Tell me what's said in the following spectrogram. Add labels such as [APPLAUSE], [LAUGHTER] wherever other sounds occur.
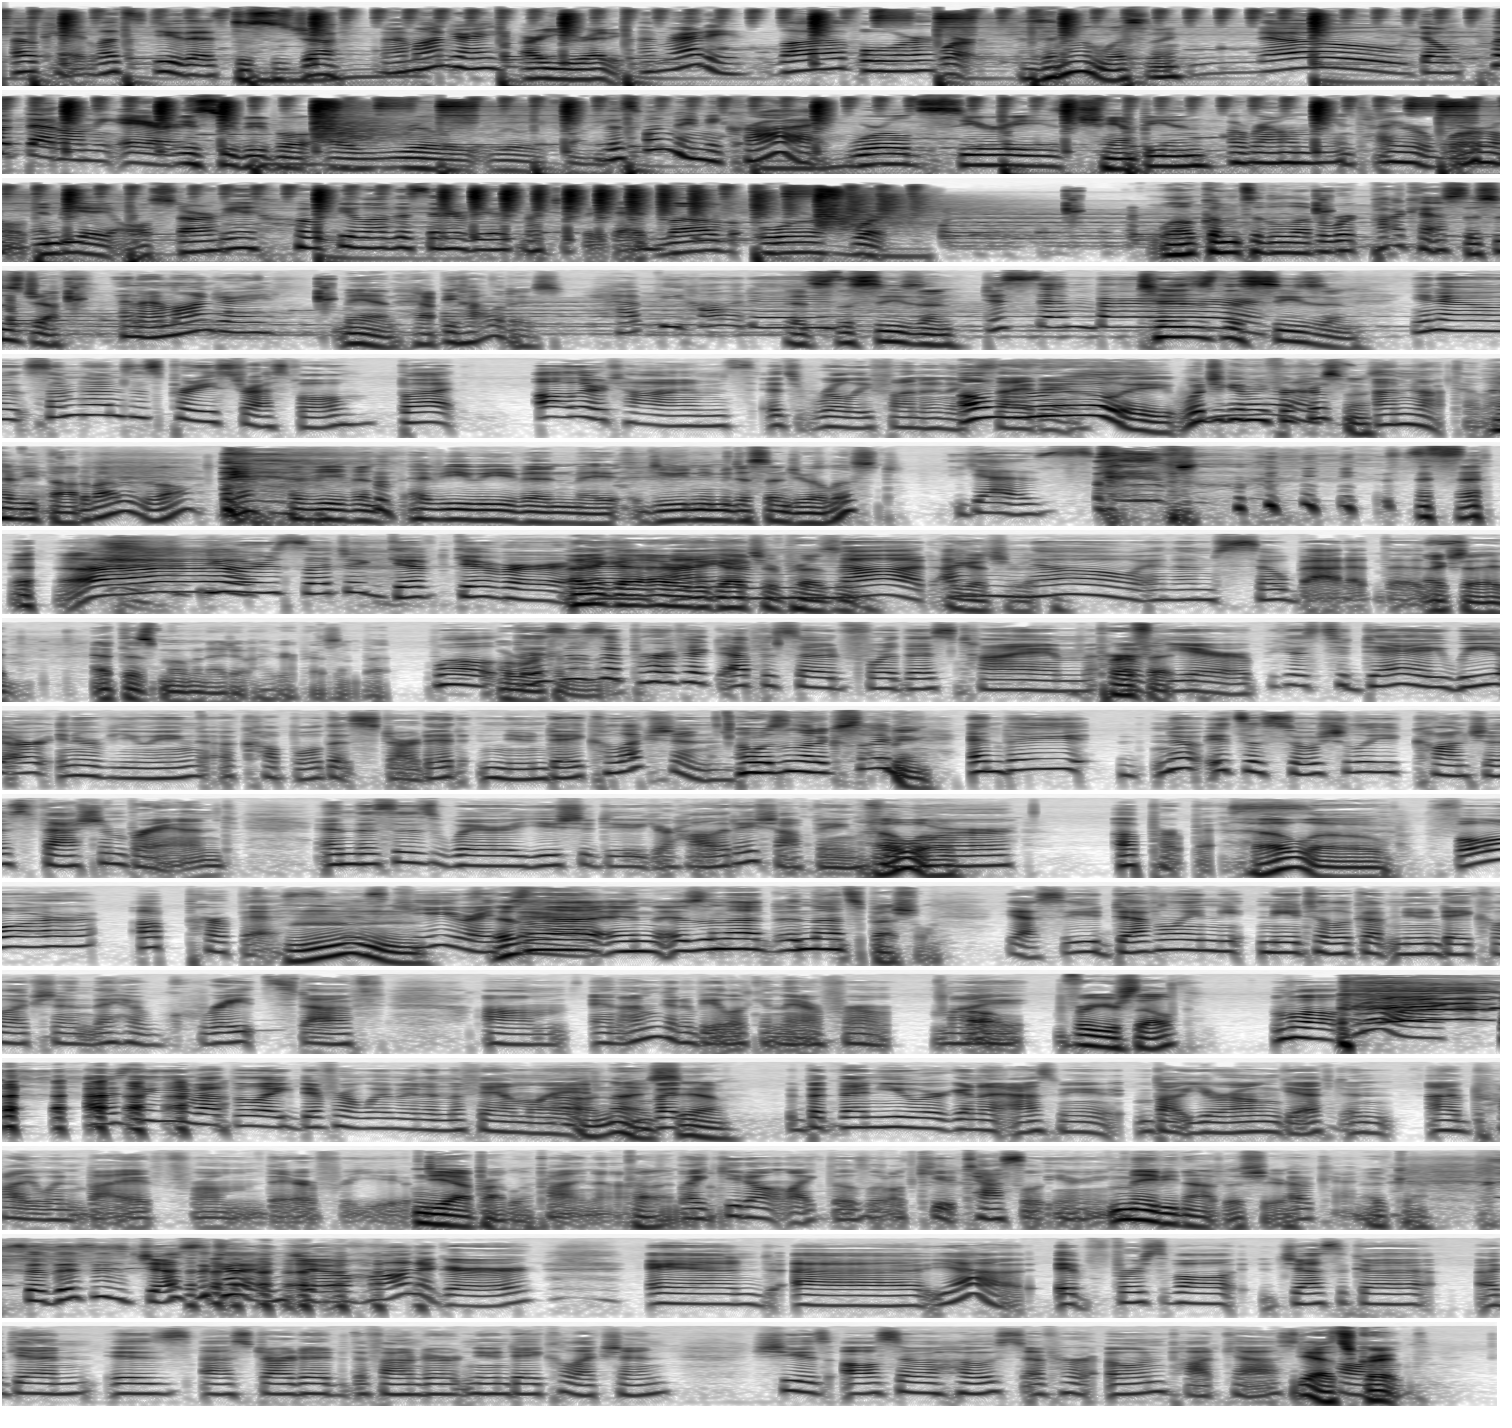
Okay, let's do this. This is Jeff. I'm Andre. Are you ready? I'm ready. Love or work? Is anyone listening? No, don't put that on the air. These two people are really, really funny. This one made me cry World Series champion, around the entire world. NBA All Star. We hope you love this interview as much as we did. Love or work. Welcome to the Love or Work podcast. This is Jeff. And I'm Andre. Man, happy holidays. Happy holidays. It's the season. December. Tis the season. You know, sometimes it's pretty stressful, but other times it's really fun and exciting. Oh, exciting. really? What'd you give me for Christmas? I'm not telling have you thought about it at all? Yeah. [LAUGHS] have you even have you even made do you need me to send you a list? Yes. [LAUGHS] Ah. you are such a gift giver. I think I already got your present. Not. I I, got your- know, and I'm so bad at this. Actually, I, at this moment I don't have your present, but well, this is the perfect episode for this time Perfect. of year because today we are interviewing a couple that started Noonday Collection. Oh, isn't that exciting? And they no, it's a socially conscious fashion brand. And this is where you should do your holiday shopping Hello. for a purpose. Hello. For a purpose Mm. is key right isn't there. that and isn't that isn't that special? Yes, so you definitely need to look up Noonday Collection. They have great stuff. Um, and I'm going to be looking there for my. For yourself? Well, no, [LAUGHS] I was thinking about the like different women in the family. Oh, nice. But, yeah. But then you were going to ask me about your own gift, and I probably wouldn't buy it from there for you. Yeah, probably. Probably not. Probably not. Like you don't like those little cute tassel earrings. Maybe not this year. Okay. Okay. [LAUGHS] So this is Jessica and Joe [LAUGHS] Honegger. And uh, yeah, it, first of all, Jessica again is uh, started the founder Noonday Collection. She is also a host of her own podcast. Yeah, it's great.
